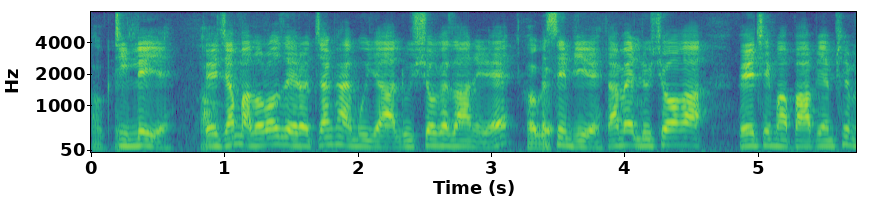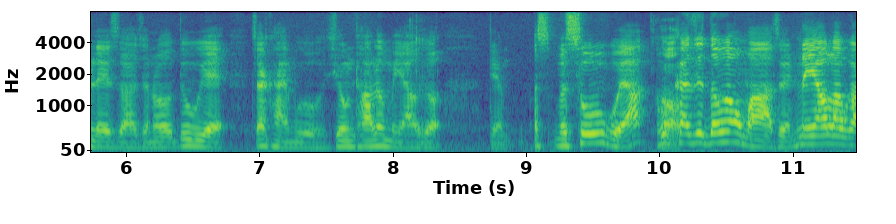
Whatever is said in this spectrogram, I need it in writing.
ဟုတ်ကဲ့ Delay ရဲ့ဘယ်ချမ်းမှာလောလောဆယ်တော့ကြမ်းခိုင်မှုရလူရှော့ကစားနေတယ်ဟုတ်ကဲ့အဆင်ပြေတယ်ဒါပေမဲ့လူရှော့ကဘယ်အချိန်မှာဘာပြန်ဖြစ်မလဲဆိုတာကျွန်တော်တို့သူ့ရဲ့ကြက်ခိုင်မှုကိုယုံထားလို့မရဘူးဆိုတော့တင်မဆိုးဘူးကွာဟုတ်ဟိုခန်းစစ်3ယောက်မှာဆိုရင်2ယောက်လောက်က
